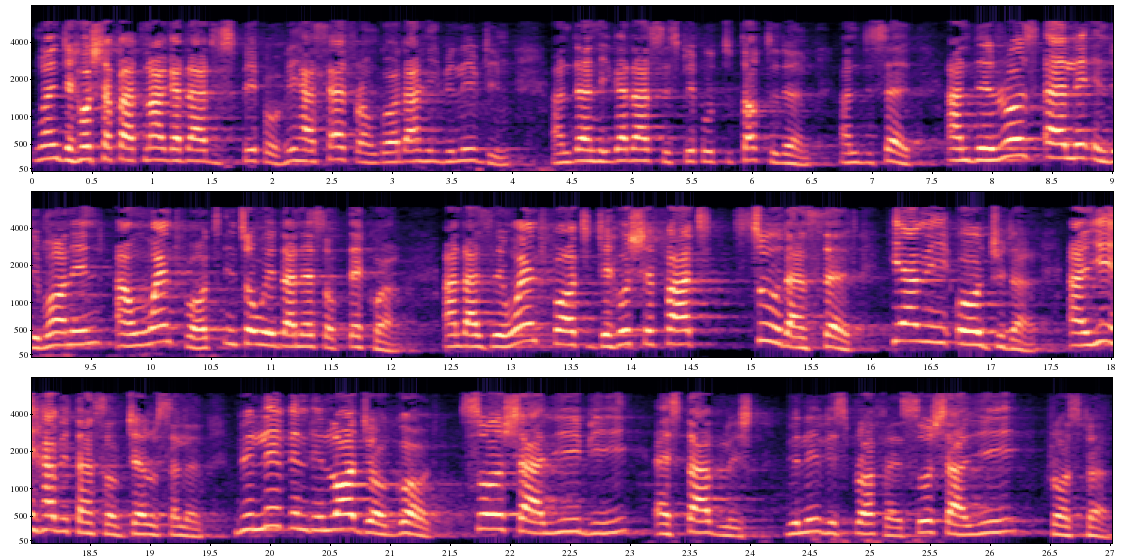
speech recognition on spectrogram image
when Jehoshaphat now gathered his people, he has heard from God and he believed him. And then he gathered his people to talk to them. And he said, And they rose early in the morning and went forth into the wilderness of Tekoa. And as they went forth, Jehoshaphat stood and said, Hear me, O Judah, and ye inhabitants of Jerusalem. Believe in the Lord your God, so shall ye be established. Believe his prophets, so shall ye prosper.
